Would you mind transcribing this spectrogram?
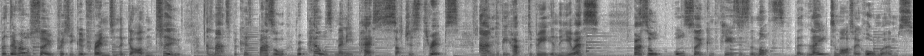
but they're also pretty good friends in the garden too, and that's because basil repels many pests such as thrips, and if you happen to be in the US, basil also confuses the moths that lay tomato hornworms.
